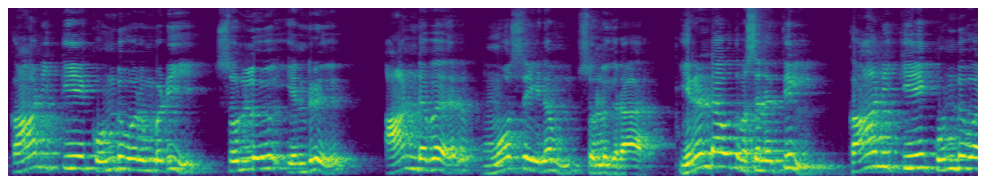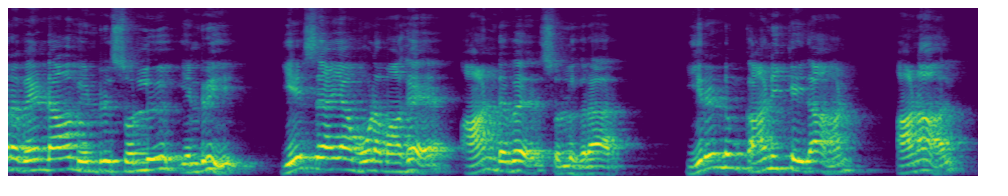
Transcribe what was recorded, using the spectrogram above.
காணிக்கையை கொண்டு வரும்படி சொல்லு என்று ஆண்டவர் மோசையிடம் சொல்லுகிறார். இரண்டாவது வசனத்தில் காணிக்கையை கொண்டு வர வேண்டாம் என்று சொல்லு என்று ஏசாயா மூலமாக ஆண்டவர் சொல்லுகிறார். இரண்டும் காணிக்கைதான் ஆனால்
